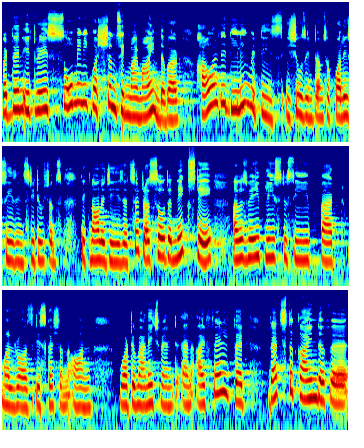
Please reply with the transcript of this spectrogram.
But then it raised so many questions in my mind about how are they dealing with these issues in terms of policies, institutions, technologies, etc. So the next day, I was very pleased to see Pat Mulroy's discussion on water management, and I felt that that's the kind of a,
